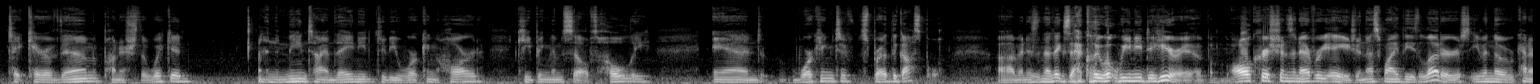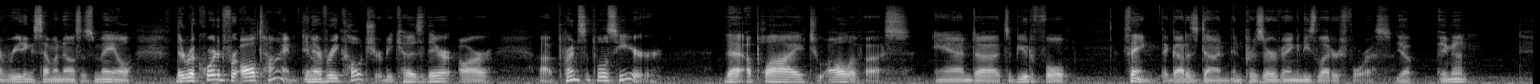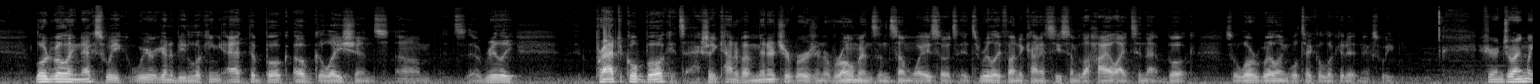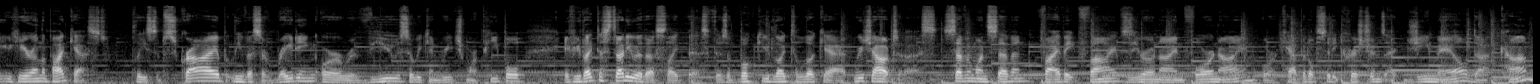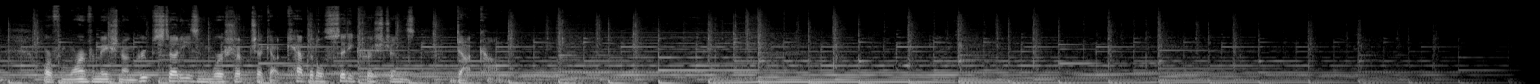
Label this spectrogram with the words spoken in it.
take care of them, punish the wicked. And in the meantime, they needed to be working hard, keeping themselves holy, and working to spread the gospel. Um, and isn't that exactly what we need to hear of all Christians in every age? And that's why these letters, even though we're kind of reading someone else's mail, they're recorded for all time in every culture because there are uh, principles here that apply to all of us. And uh, it's a beautiful thing that God has done in preserving these letters for us. Yep. Amen. Lord willing, next week we are going to be looking at the book of Galatians. Um, it's a really practical book. It's actually kind of a miniature version of Romans in some ways, so it's, it's really fun to kind of see some of the highlights in that book. So, Lord willing, we'll take a look at it next week. If you're enjoying what you hear on the podcast, please subscribe, leave us a rating or a review so we can reach more people. If you'd like to study with us like this, if there's a book you'd like to look at, reach out to us 717 585 0949 or capitalcitychristians at gmail.com. Or for more information on group studies and worship, check out capitalcitychristians.com.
